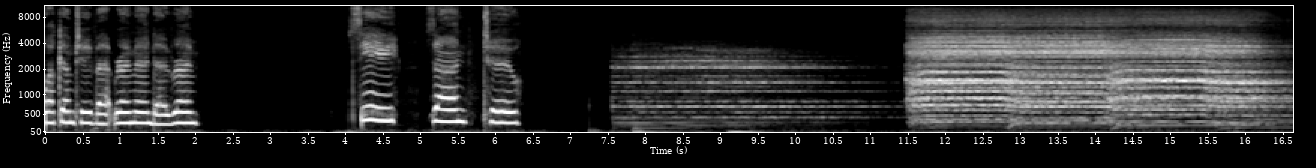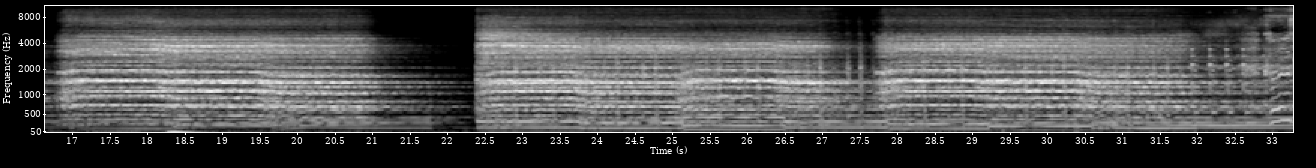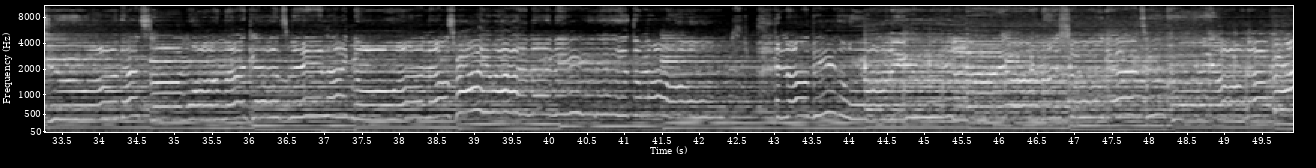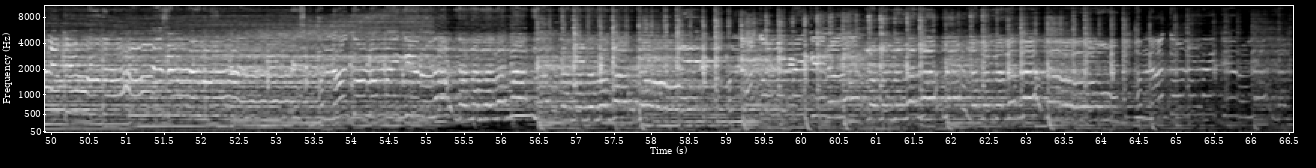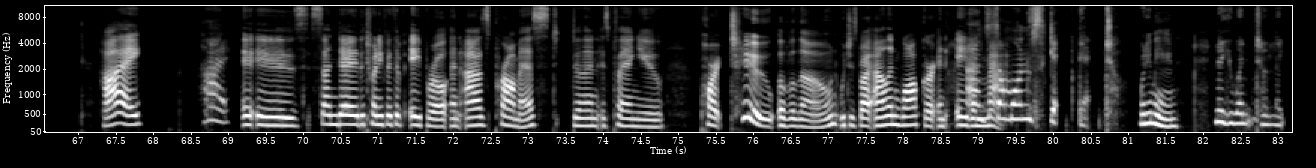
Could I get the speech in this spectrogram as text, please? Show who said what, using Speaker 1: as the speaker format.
Speaker 1: Welcome to Vet Room
Speaker 2: and a Room. Season 2.
Speaker 3: Hi.
Speaker 1: Hi.
Speaker 3: It is Sunday, the 25th of April, and as promised, Dylan is playing you part two of Alone, which is by Alan Walker and Ava
Speaker 1: and
Speaker 3: Max.
Speaker 1: someone skipped it.
Speaker 3: What do you mean?
Speaker 1: No, you went to like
